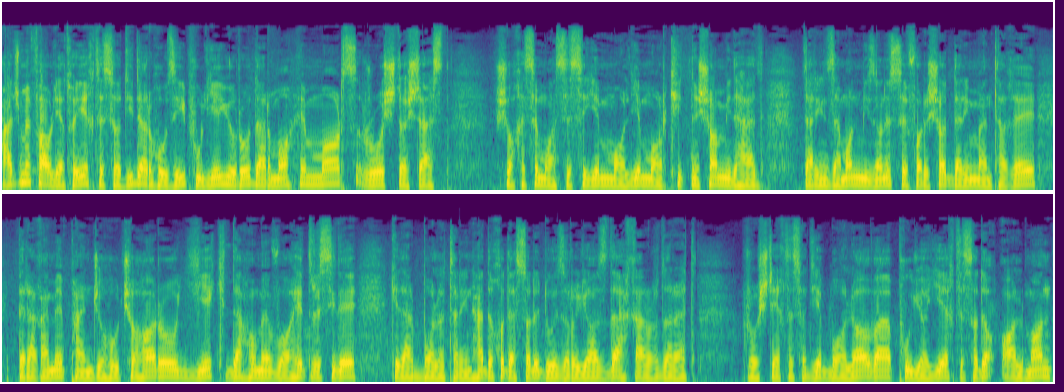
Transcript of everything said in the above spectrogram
حجم فعالیت‌های اقتصادی در حوزه پولی یورو در ماه مارس رشد داشته است. شاخص مؤسسه مالی مارکیت نشان می‌دهد در این زمان میزان سفارشات در این منطقه به رقم 54 و یک دهم واحد رسیده که در بالاترین حد خود از سال 2011 قرار دارد. رشد اقتصادی بالا و پویایی اقتصاد آلمان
